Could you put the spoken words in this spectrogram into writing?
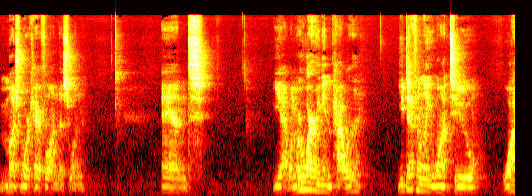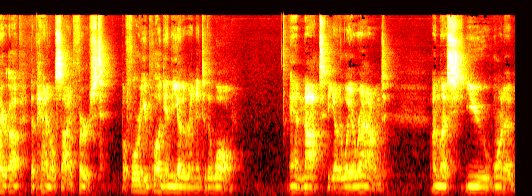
much more careful on this one. And yeah, when we're wiring in power, you definitely want to wire up the panel side first before you plug in the other end into the wall. And not the other way around. Unless you want to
